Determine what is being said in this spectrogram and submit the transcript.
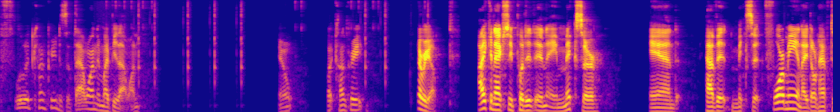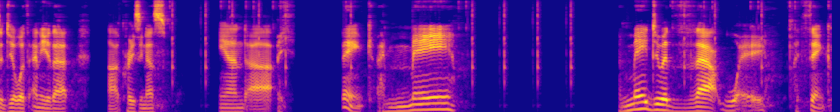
fluid concrete. Is it that one? It might be that one. Nope. What concrete? There we go. I can actually put it in a mixer and have it mix it for me, and I don't have to deal with any of that uh, craziness. And uh, I think I may I may do it that way. I think.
